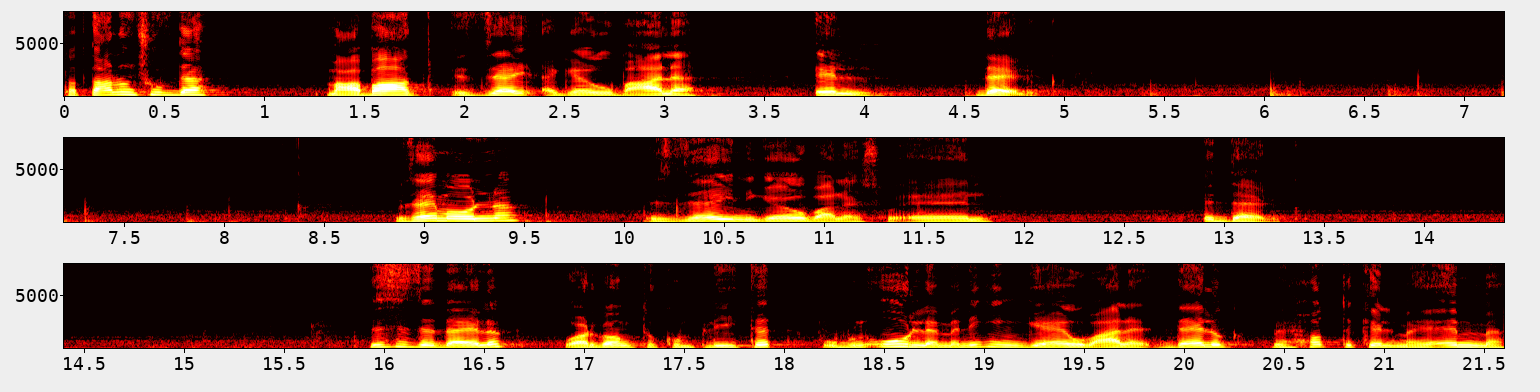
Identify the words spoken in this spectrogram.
طب تعالوا نشوف ده مع بعض إزاي أجاوب على ال dialogue. وزي ما قلنا إزاي نجاوب على سؤال ال dialogue؟ This is the dialogue are going to complete it. وبنقول لما نيجي نجاوب على ال dialogue بنحط كلمة يا إما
